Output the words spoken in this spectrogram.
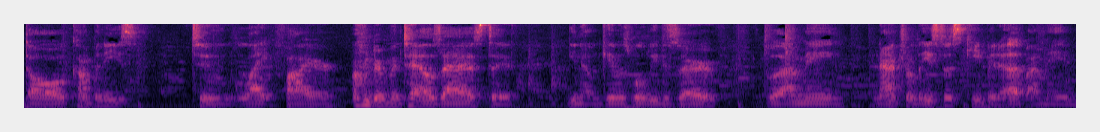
doll companies to light fire under Mattel's ass to, you know, give us what we deserve. But I mean, Naturalistas, keep it up. I mean,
